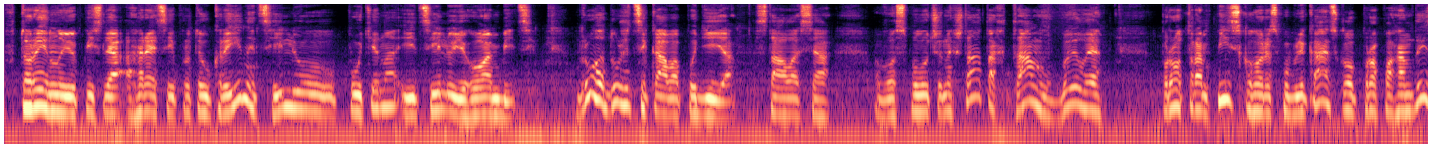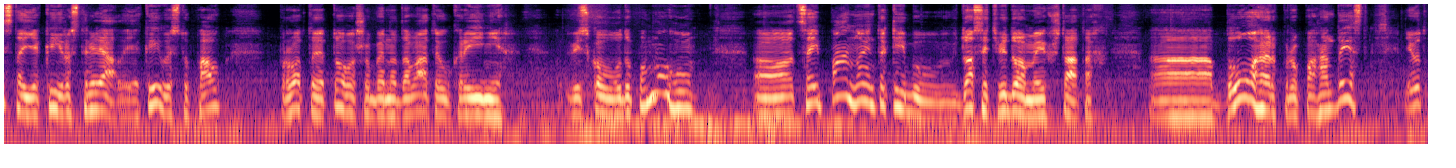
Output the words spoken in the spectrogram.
вторинною після агресії проти України ціллю Путіна і ціллю його амбіцій. Друга дуже цікава подія сталася в Сполучених Штатах. Там вбили протрампійського республіканського пропагандиста, який розстріляли, який виступав проти того, щоб надавати Україні військову допомогу. Цей пан ну він такий був досить відомий в Штатах блогер, пропагандист. І от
